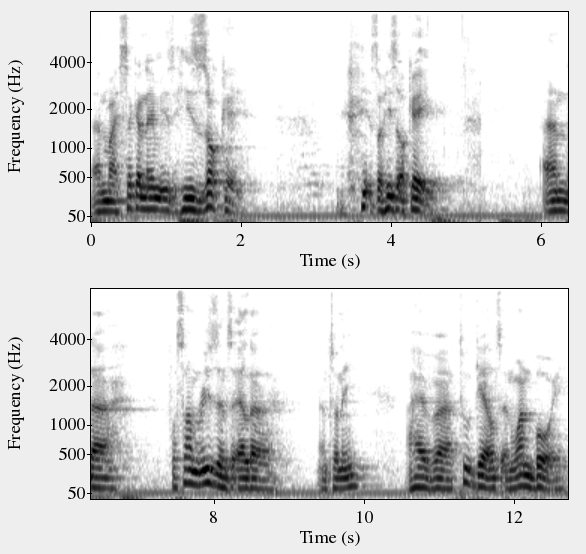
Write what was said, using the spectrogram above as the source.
and my second name is Hizoke. so he's okay. And uh, for some reasons, Elder Anthony, I have uh, two girls and one boy.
